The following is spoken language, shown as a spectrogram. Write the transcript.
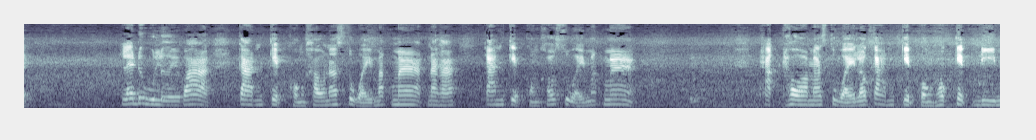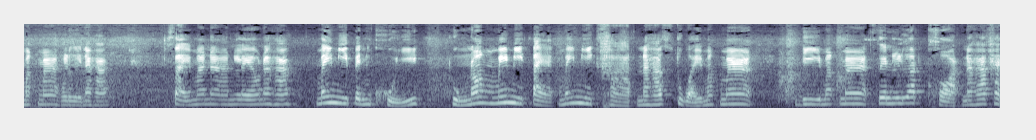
ศ และดูเลยว่าการเก็บของเขานะสวยมากๆนะคะ การเก็บของเขาสวยมากๆ ถักทอมาสวยแล้วการเก็บของเขาเก็บดีมาก ๆเลยนะคะ ใส่มานานแล้วนะคะ ไม่มีเป็นขุยถุงน่องไม่มีแตกไม่มีขาดนะคะ สวยมากๆ ดีมากๆ เส้นเลือดขอดนะคะ ใคร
